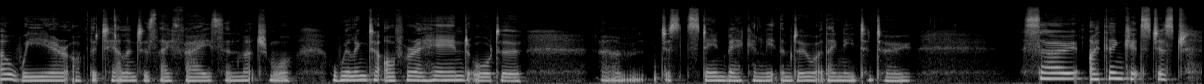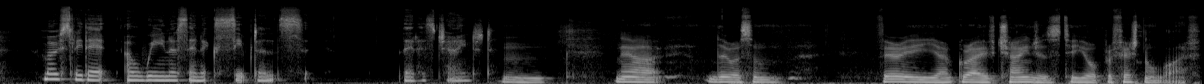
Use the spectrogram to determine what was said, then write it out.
aware of the challenges they face and much more willing to offer a hand or to um, just stand back and let them do what they need to do. So I think it's just mostly that awareness and acceptance that has changed. Mm. Now, there were some very uh, grave changes to your professional life.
